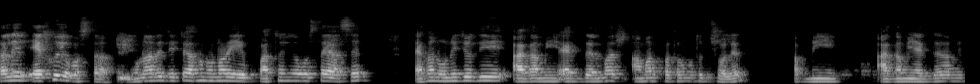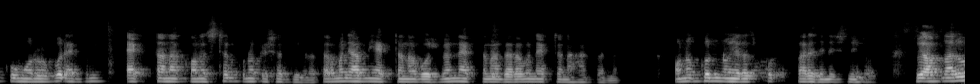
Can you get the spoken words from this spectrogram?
তাহলে একই অবস্থা। ওনারে যেটা এখন ওনার এই প্রাথমিক অবস্থায় আছে এখন উনি যদি আগামী এক দেড় মাস আমার কথা মতো চলেন আপনি আগামী এক দেড় আপনি কোমরের উপর একদম একটানা কনস্ট্যান্ট কোনো প্রেশার দিবেন না। তার মানে আপনি একটানা বসবেন না একটানা দাঁড়াবেন না একটানা হাঁটবেন না। অনক্ষণ নয়েরাজ পারে জিনিস নিল তো আপনারও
